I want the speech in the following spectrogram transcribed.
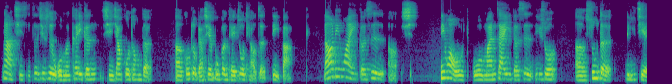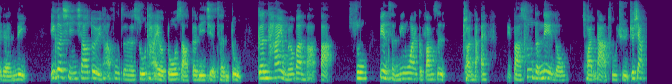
那其实这就是我们可以跟行销沟通的。呃，工作表现部分可以做调整的地方，然后另外一个是呃，另外我我蛮在意的是，你说呃书的理解能力，一个行销对于他负责的书，他有多少的理解程度，跟他有没有办法把书变成另外一个方式传达，哎，把书的内容传达出去，就像。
